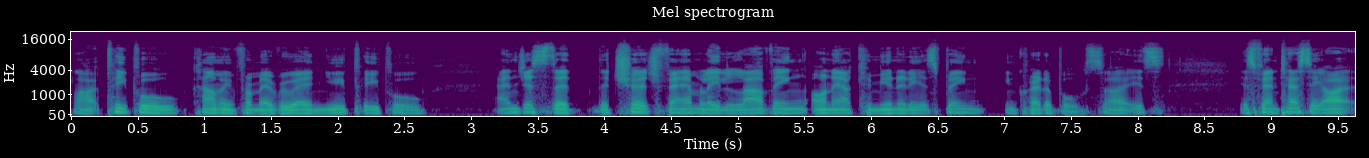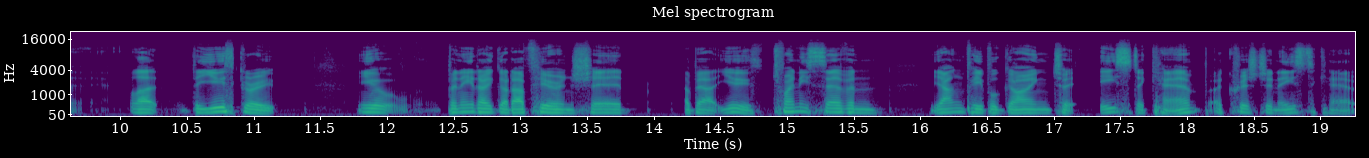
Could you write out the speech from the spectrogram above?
Like people coming from everywhere, new people, and just the, the church family loving on our community. It's been incredible. So it's it's fantastic. I like the youth group. You Benito got up here and shared about youth. Twenty seven young people going to Easter camp, a Christian Easter camp.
